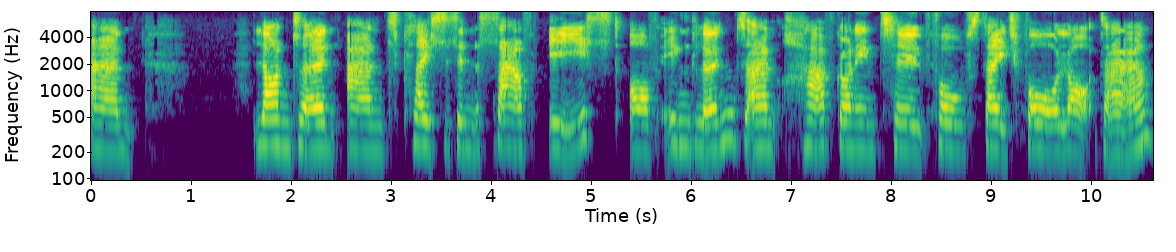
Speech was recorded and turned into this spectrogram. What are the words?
um, London and places in the south east of England um, have gone into full stage 4 lockdown.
